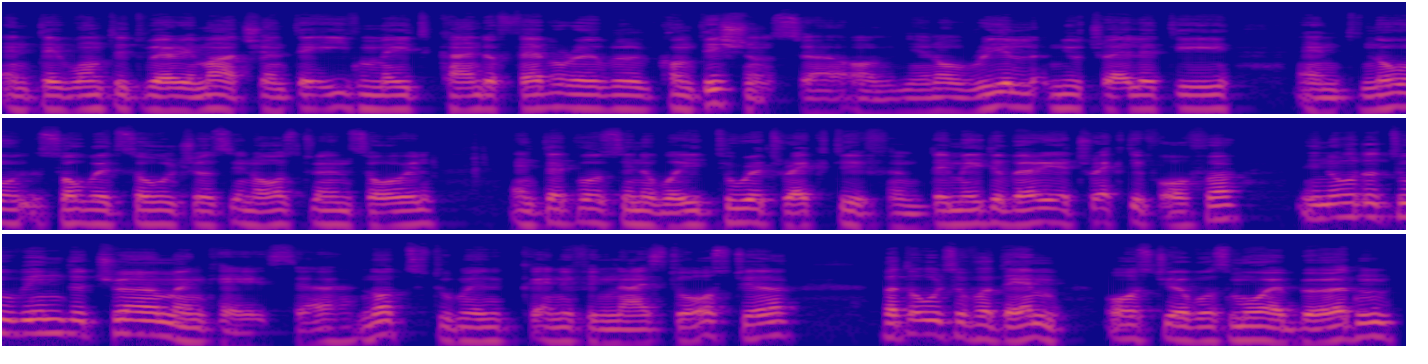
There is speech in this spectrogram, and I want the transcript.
And they wanted very much. And they even made kind of favorable conditions uh, on, you know, real neutrality and no Soviet soldiers in Austrian soil. And that was in a way too attractive. And they made a very attractive offer in order to win the German case. Yeah? Not to make anything nice to Austria, but also for them, Austria was more a burden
